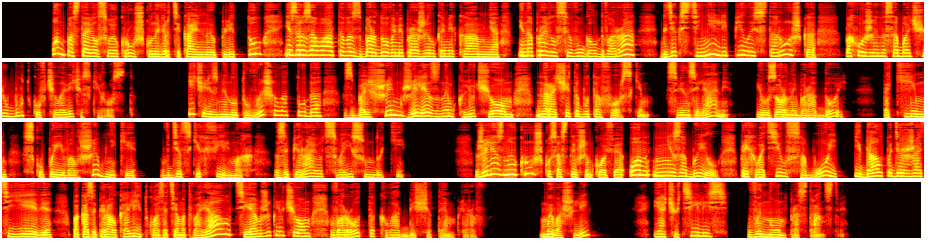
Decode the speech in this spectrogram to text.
Он поставил свою кружку на вертикальную плиту из розоватого с бордовыми прожилками камня и направился в угол двора, где к стене лепилась сторожка, похожая на собачью будку в человеческий рост. И через минуту вышел оттуда с большим железным ключом, нарочито бутафорским, с вензелями и узорной бородой. Таким скупые волшебники в детских фильмах запирают свои сундуки. Железную кружку с остывшим кофе он не забыл, прихватил с собой и дал подержать Еве, пока запирал калитку, а затем отворял тем же ключом ворота кладбища темплеров. Мы вошли и очутились в ином пространстве.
